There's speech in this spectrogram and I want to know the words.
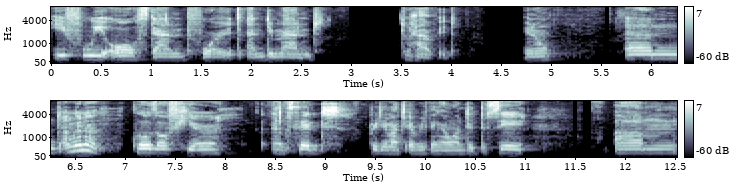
if we all stand for it and demand to have it you know? And i'm gonna close off here. I've said pretty much everything i wanted to say. Um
